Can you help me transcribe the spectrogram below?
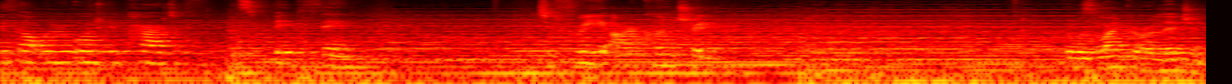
We thought we were going to be part of this big thing to free our country. It was like a religion.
